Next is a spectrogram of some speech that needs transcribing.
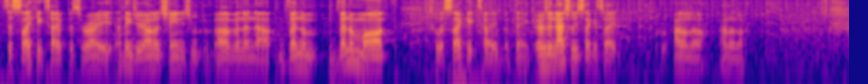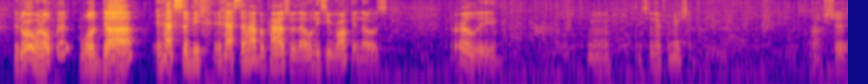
It's a psychic type. It's right. I think Drayano changed uh, Venom out Venom Venomoth to a psychic type. I think, or is it naturally psychic type? I don't know. I don't know. The door won't open. Well, duh. It has to be. It has to have a password that only Team Rocket knows. Really? Hmm. Thanks for the information. Oh shit.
